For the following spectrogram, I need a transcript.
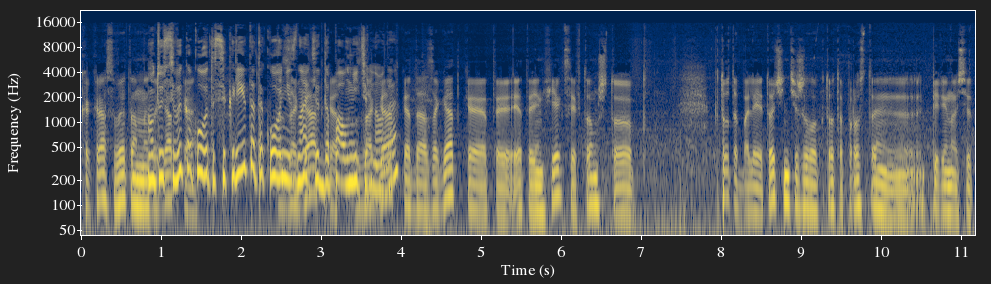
как раз в этом ну, то есть вы загадка- какого-то секрета такого не знаете загадка- дополнительного, да? загадка, да? загадка этой, этой инфекции в том, что кто-то болеет очень тяжело, кто-то просто э, переносит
